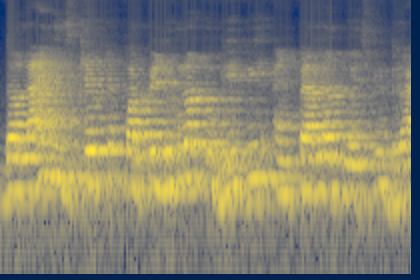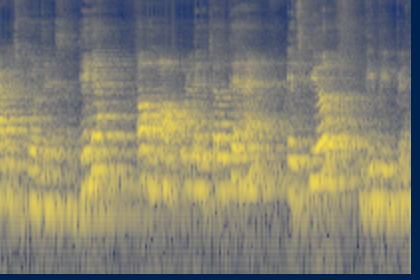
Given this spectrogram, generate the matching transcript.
the line is kept perpendicular to VP and parallel to HP draw its projection ठीक है अब हम आपको लेकर चलते हैं HP और VP पे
